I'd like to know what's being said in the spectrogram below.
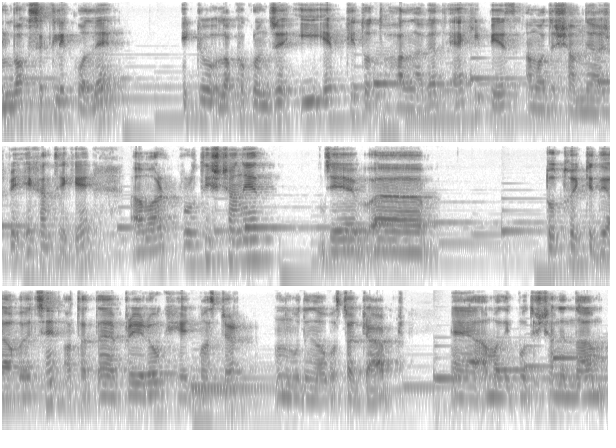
ইনবক্সে ক্লিক করলে একটু লক্ষ্য করুন যে ইএফটি তথ্য হালনাগাদ একই পেজ আমাদের সামনে আসবে। এখান থেকে আমার প্রতিষ্ঠানের যে তথ্য একটি দেওয়া হয়েছে, অর্থাৎ প্রেরক হেডমাস্টার অনুমোদন অবস্থা ড্রাফট আমাদের প্রতিষ্ঠানের নাম,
